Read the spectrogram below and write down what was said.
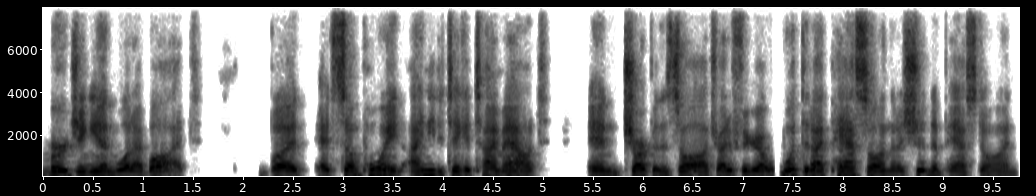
merging in what I bought but at some point, I need to take a time out and sharpen the saw, try to figure out what did I pass on that I shouldn't have passed on,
